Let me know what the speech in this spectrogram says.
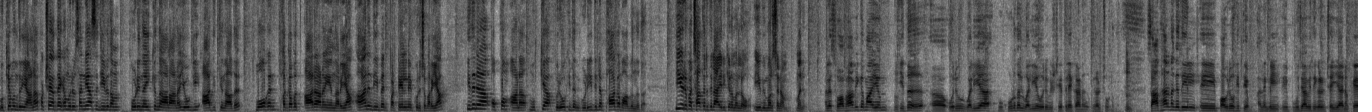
മുഖ്യമന്ത്രിയാണ്. പക്ഷേ അദ്ദേഹം ഒരു സന്യാസ ജീവിതം കൂടി നയിക്കുന്ന ആളാണ് യോഗി ആദിത്യനാഥ്. മോഹൻ ഭഗവത് ആരാണ് എന്നറിയാം. ആനന്ദീപൻ പട്ടേലിനെ കുറിച്ചും അറിയാം. ഇതിന് ഒപ്പം ആണ് മുഖ്യ പുരോഹിതൻ കൂടി ഇതിന്റെ ഭാഗമാകുന്നത്. ഈ ഒരു പശ്ചാത്തലത്തിലായിരിക്കണമല്ലോ ഈ വിമർശനം മനു. അല്ല സ്വാഭാവികമായും ഇത് ഒരു വലിയ കൂടുതൽ വലിയ ഒരു വിഷയത്തിലേക്കാണ് വിരൽ ചൂണ്ടുന്നത്. സാധാരണഗതിയിൽ ഈ പൗരോഹിത്യം അല്ലെങ്കിൽ ഈ പൂജാവിധികൾ ചെയ്യാനൊക്കെ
